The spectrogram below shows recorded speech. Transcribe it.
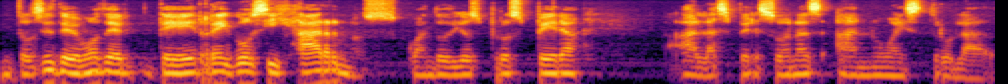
Entonces debemos de, regocijarnos cuando Dios prospera a las personas a nuestro lado.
